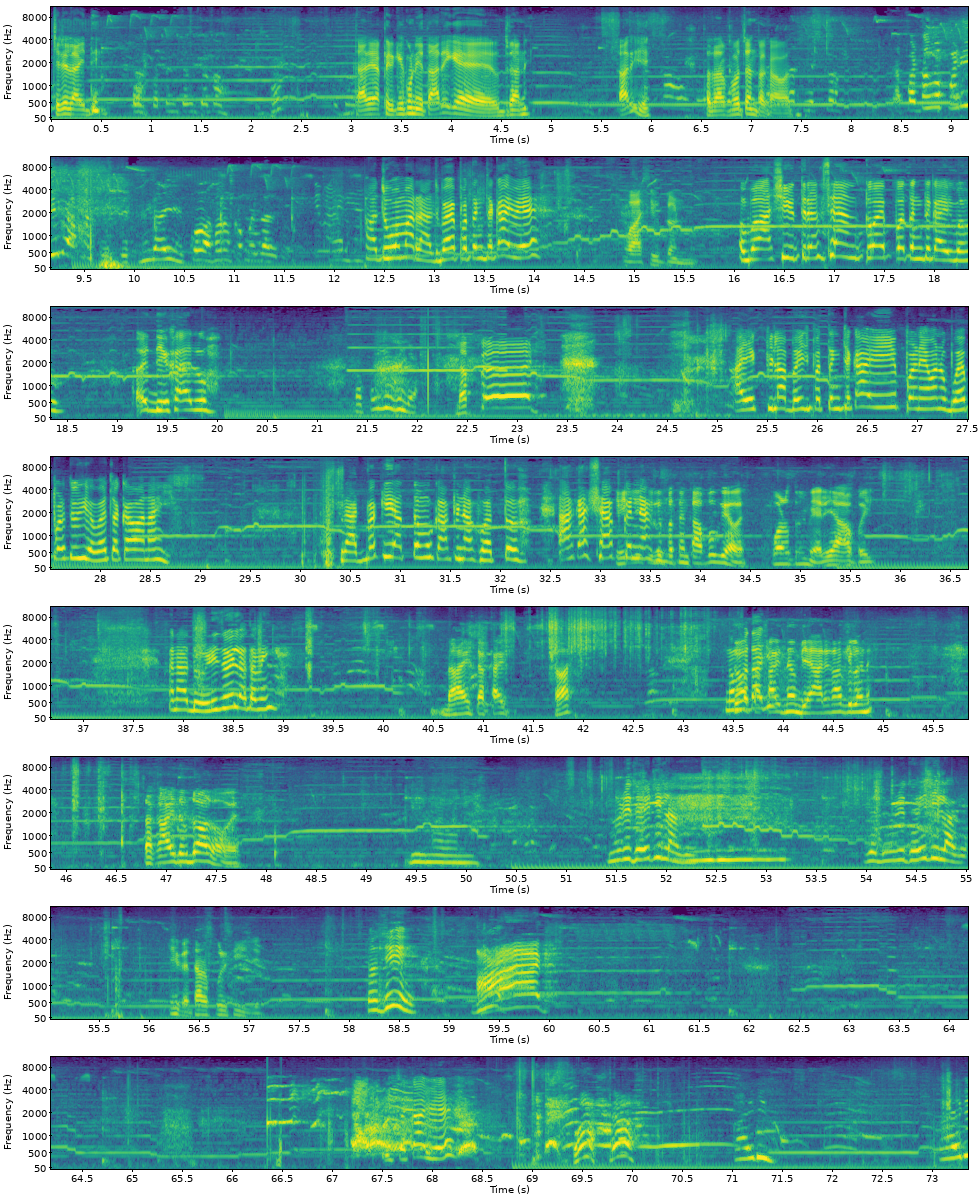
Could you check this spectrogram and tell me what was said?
ચેલી લાવી દે પતંગ ચમ ચકાવ તારે આ ફિરકી કોની તારી કે ઉધરાની તારી છે તો તાર વચન પકાવત પતંગો પડી ને આપણે એટલી લાવી કો આધાર કપાઈ જાય હા જો અમારા રાજભાઈ પતંગ ચગાવે વાસી ઉતરણ વાસી ઉતરણ છે ને તોય પતંગ ચગાવી બહુ હવે દેખાય તો કપાઈ ગયું લ્યા લપેટ આ એક પેલા ભાઈ જ પતંગ ચકાવી પણ એવાનું ભય પડતું હતું, હવે ચકાવવા નહીં રાજભા કી આજ તો હું કાપી નાખું આજ તો આકાશ સાફ કરી નાખું. પતંગ કાપો ગયા હોય પણ તમે વહેલી આ ભાઈ. અને આ દોડી જોઈ લો તમે. નાય તકાઈ હા? નમ બતાજો ને બિહારે ના પેલા ને. તકાઈ તો ડાળો હવે. દૂરી થઈ જી લાગે. જે દોડી થઈ જી લાગે. એક હજાર પૂરી છે. તો જી. આઠ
